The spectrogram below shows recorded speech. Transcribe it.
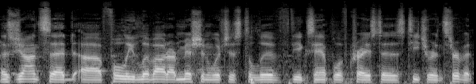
as John said, uh, fully live out our mission, which is to live the example of Christ as teacher and servant.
